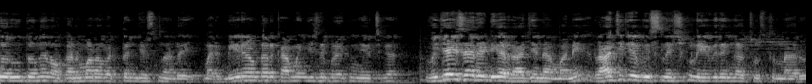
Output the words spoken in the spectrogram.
జరుగుతుందని ఒక అనుమానం వ్యక్తం చేస్తున్నాడు. మరి మీరేమంటారు? కామెంట్ చేసే ప్రయత్నం చేయొచ్చుగా. విజయసాయి రెడ్డి గారి రాజీనామాని రాజకీయ విశ్లేషకులు ఏ విధంగా చూస్తున్నారు?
